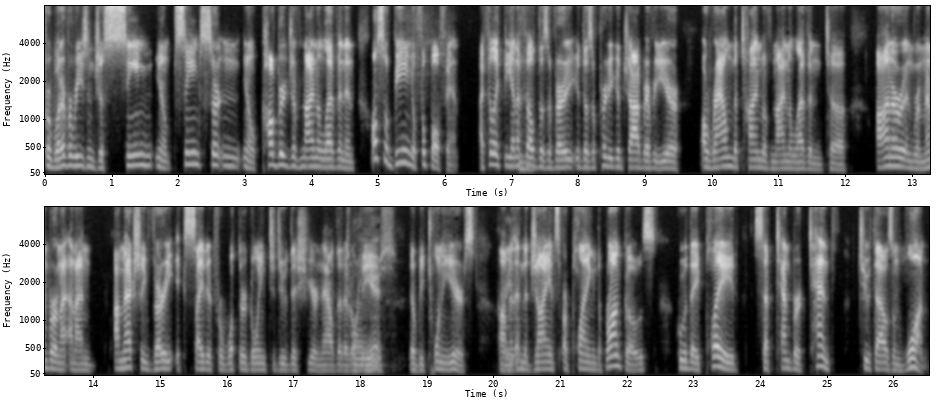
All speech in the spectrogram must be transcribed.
for whatever reason, just seeing, you know, seeing certain, you know, coverage of 9/11 and also being a football fan. I feel like the NFL mm-hmm. does a very it does a pretty good job every year around the time of 9/11 to honor and remember and, I, and I'm I'm actually very excited for what they're going to do this year now that it'll be years. it'll be 20 years. Um, and, and, the Giants are playing the Broncos who they played September 10th, 2001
